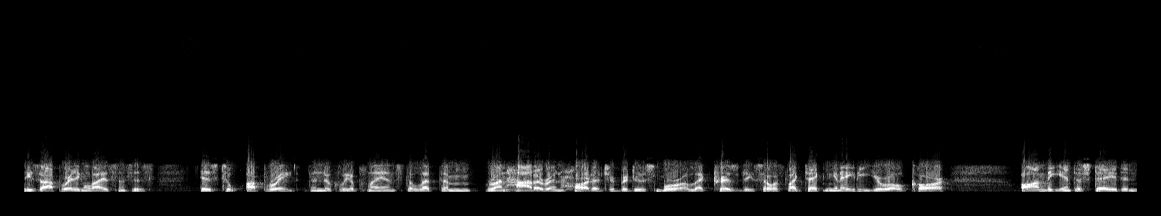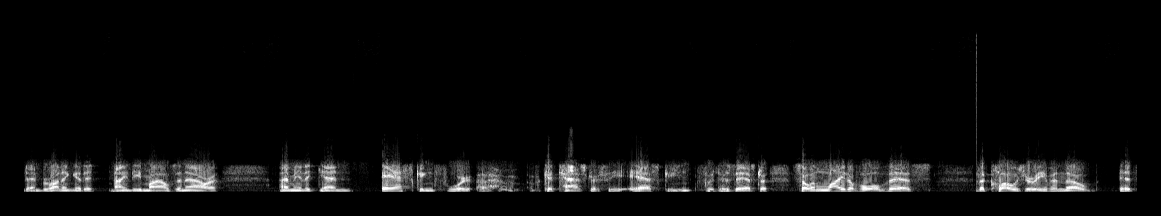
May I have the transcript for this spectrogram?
these operating licenses is to uprate the nuclear plants, to let them run hotter and harder to produce more electricity. So it's like taking an 80 year old car on the interstate and, and running it at 90 miles an hour. I mean, again, asking for uh, catastrophe, asking for disaster. So, in light of all this, the closure, even though it's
